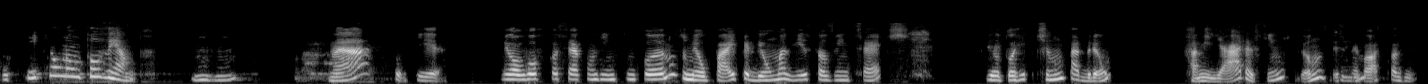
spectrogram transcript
o que que eu não tô vendo? Uhum. Né? Porque meu avô ficou cego com 25 anos, o meu pai perdeu uma vista aos 27, e eu tô repetindo um padrão familiar, assim, digamos, desse negócio com a vida.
